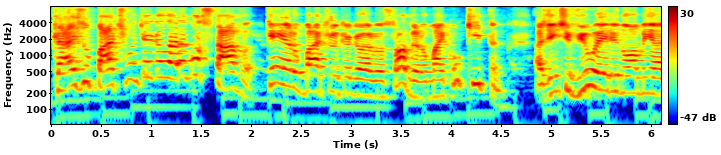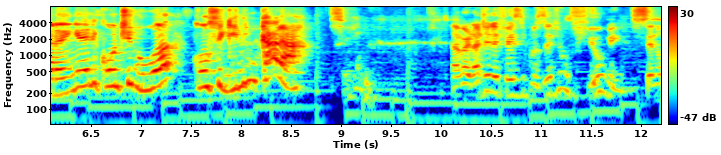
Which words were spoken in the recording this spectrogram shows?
Traz o Batman que a galera gostava. Quem era o Batman que a galera gostava? Era o Michael Keaton. A gente viu ele no Homem-Aranha ele continua conseguindo encarar. Sim. Na verdade, ele fez inclusive um filme sendo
